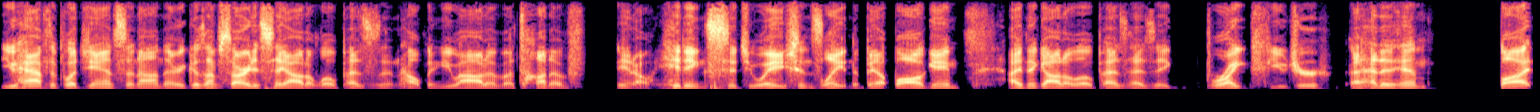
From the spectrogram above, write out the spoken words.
you have to put Jansen on there because I'm sorry to say, Otto Lopez isn't helping you out of a ton of you know hitting situations late in the ball game. I think Otto Lopez has a bright future ahead of him, but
